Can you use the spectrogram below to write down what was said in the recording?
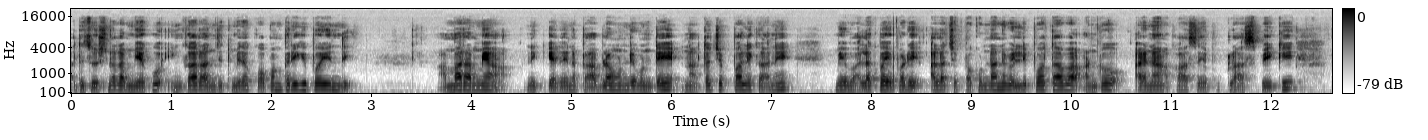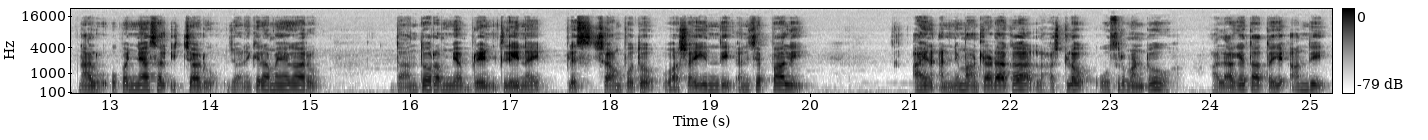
అది చూసిన రమ్యకు ఇంకా రంజిత్ మీద కోపం పెరిగిపోయింది. అమ్మ రమ్య నీకు ఏదైనా ప్రాబ్లం ఉండి ఉంటే నాతో చెప్పాలి కానీ మీ వాళ్ళకి భయపడి అలా చెప్పకుండానే వెళ్ళిపోతావా అంటూ ఆయన కాసేపు క్లాస్ పీకి నాలుగు ఉపన్యాసాలు ఇచ్చాడు జానకి రమయ్య గారు. దాంతో రమ్య బ్రెయిన్ క్లీన్ అయి ప్లస్ షాంపూతో వాష్ అయ్యింది అని చెప్పాలి. ఆయన అన్నీ మాట్లాడాక లాస్ట్లో ఊసురమంటూ అలాగే తాతయ్య అంది.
